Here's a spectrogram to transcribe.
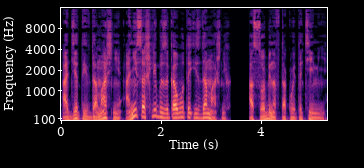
Одетые в домашние, они сошли бы за кого-то из домашних, особенно в такой-то темени.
